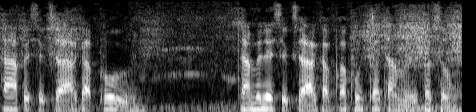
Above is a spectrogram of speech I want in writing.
ถ้าไปศึกษากับผู้อื่น ถ้าไม่ได้ศึกษากับพระพุทธพระธรรมหรือพระสงฆ์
